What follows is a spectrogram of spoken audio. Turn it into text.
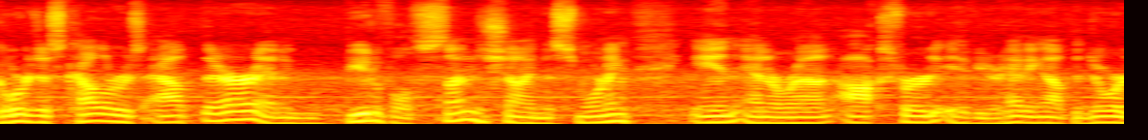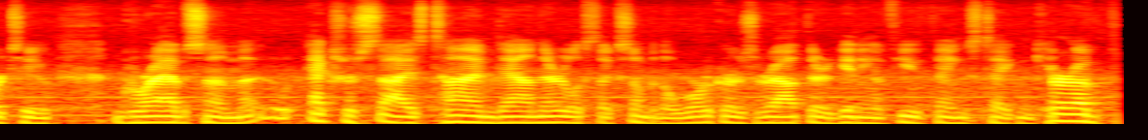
Gorgeous colors out there and beautiful sunshine this morning in and around Oxford if you're heading out the door to grab some exercise time down there. Looks like some of the workers are out there getting a few things taken care of,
